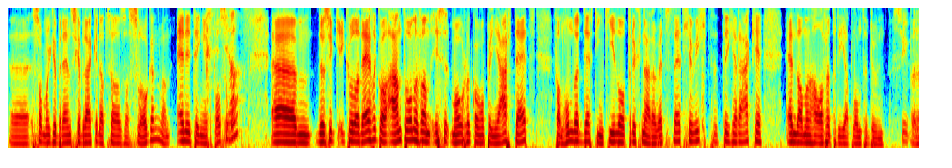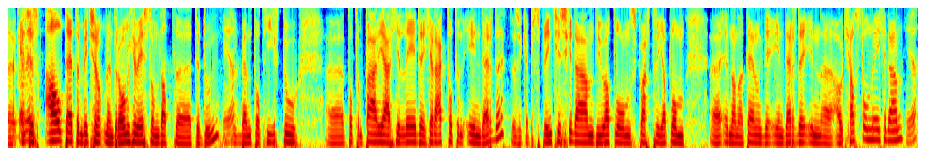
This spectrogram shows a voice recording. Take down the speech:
Uh, sommige brands gebruiken dat zelfs als slogan, van anything is possible. Ehm, dus ik, ik wil het eigenlijk wel aantonen van, is het mogelijk om op een jaar tijd van 113 kilo terug naar een wedstrijdgewicht te geraken en dan een halve triathlon te doen. Superleuk. Uh, het is altijd een beetje op mijn droom geweest om dat uh, te doen. Ik ben tot hiertoe, tot een paar jaar geleden, geraakt tot een 1 derde. Dus ik heb sprintjes gedaan, duathlons, kwart triathlon en dan uiteindelijk de 1 derde in uh, Oud-Gastel meegedaan. Ja.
